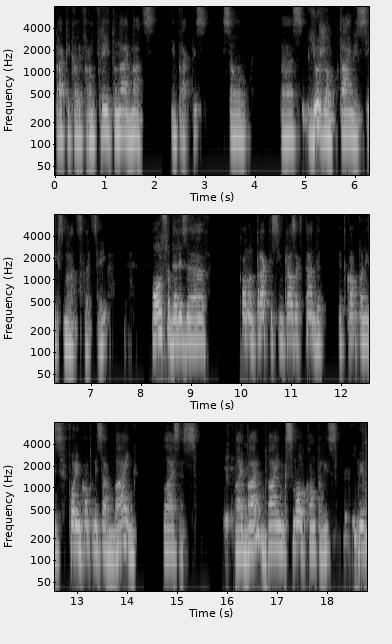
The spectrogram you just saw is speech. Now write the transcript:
practically from three to nine months in practice. So usual time is six months, let's say. Also, there is a common practice in Kazakhstan that, that companies, foreign companies are buying license by buy, buying small companies which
